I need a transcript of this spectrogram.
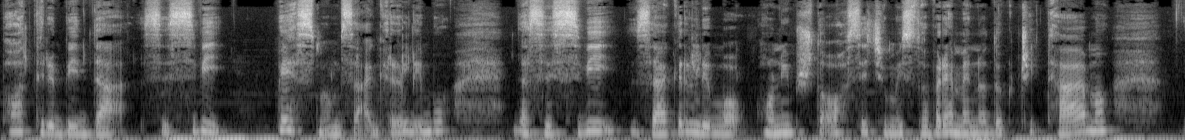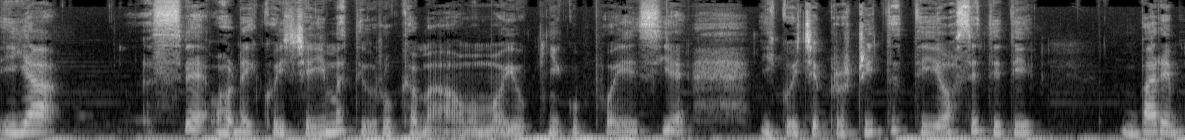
potrebi da se svi pesmom zagrlimo, da se svi zagrlimo onim što osjećamo istovremeno dok čitamo. Ja sve one koji će imati u rukama ovu moju knjigu poezije i koji će pročitati i osjetiti barem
